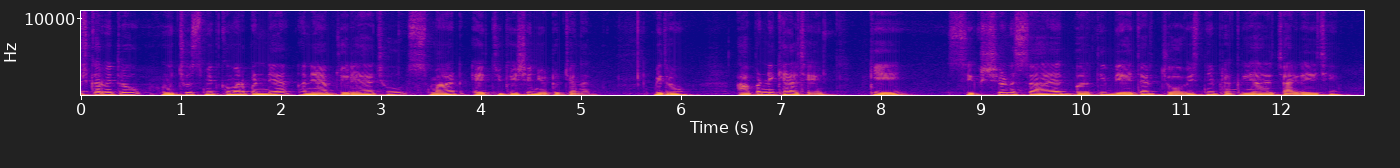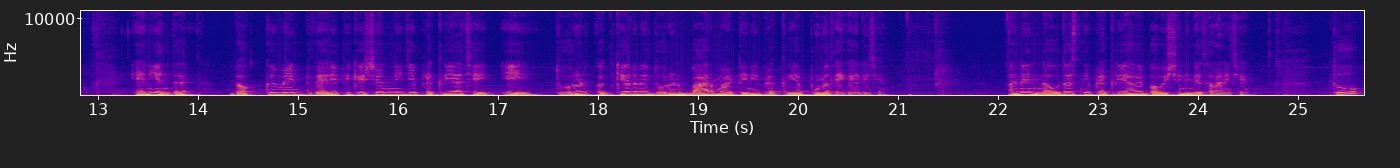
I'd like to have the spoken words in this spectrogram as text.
નમસ્કાર મિત્રો, હું છું સ્મિત કુમાર પંડ્યા અને આપ જોઈ રહ્યા છો સ્માર્ટ એજ્યુકેશન યુટ્યુબ ચેનલ. મિત્રો, આપણને ખ્યાલ છે કે શિક્ષણ સહાયક ભરતી બે હજાર ચોવીસની પ્રક્રિયા ચાલી રહી છે. એની અંદર ડોક્યુમેન્ટ વેરિફિકેશનની જે પ્રક્રિયા છે એ ધોરણ અગિયાર અને ધોરણ બાર માટેની પ્રક્રિયા પૂર્ણ થઈ ગયેલી છે. અને નવ દસની પ્રક્રિયા હવે ભવિષ્યની અંદર થવાની છે. તો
